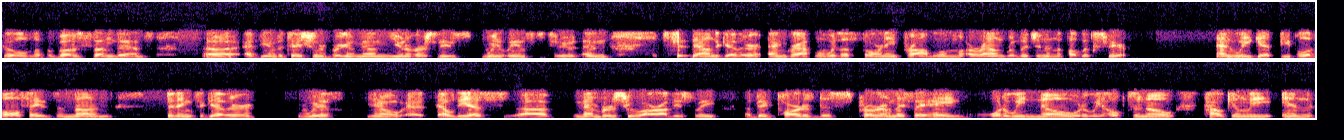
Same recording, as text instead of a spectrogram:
hills up above Sundance uh, at the invitation of Brigham Young University's Wheatley Institute and sit down together and grapple with a thorny problem around religion in the public sphere. And we get people of all faiths and none sitting together with you know LDS uh, members who are obviously a big part of this program. And they say, "Hey, what do we know? What do we hope to know? How can we, in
